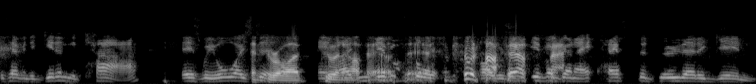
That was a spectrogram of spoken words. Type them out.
is having to get in the car, as we always and did. drive and two and a I half never hours there. thought Two and a I was hours ever going to have to do that again.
